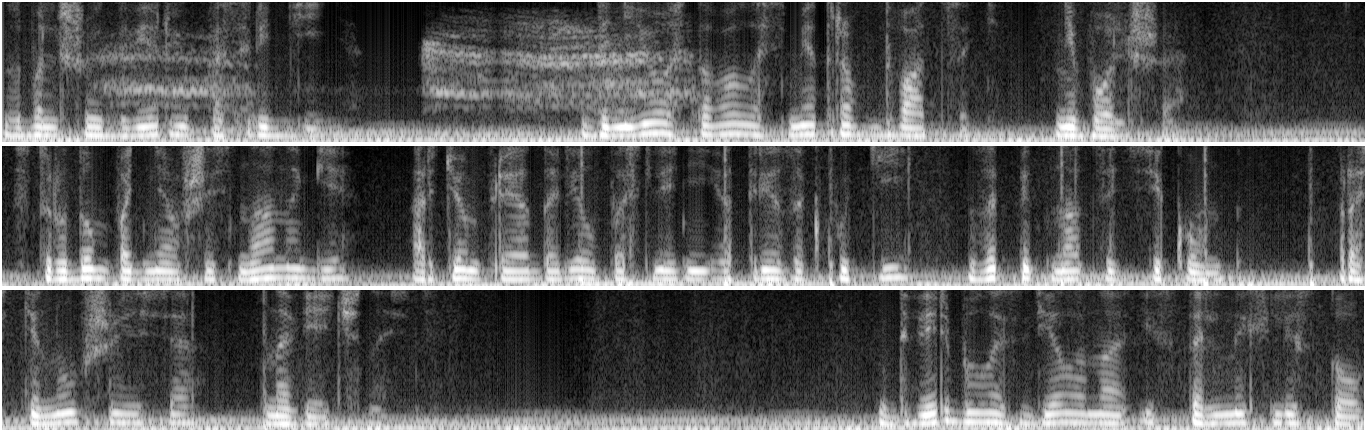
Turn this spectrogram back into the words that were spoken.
с большой дверью посредине. До нее оставалось метров двадцать, не больше. С трудом поднявшись на ноги, Артем преодолел последний отрезок пути за 15 секунд, растянувшиеся на вечность. Дверь была сделана из стальных листов,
